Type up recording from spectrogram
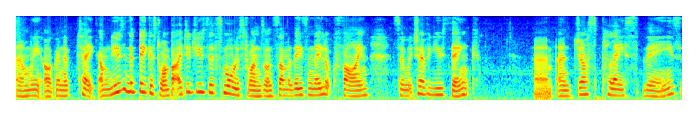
And we are going to take I'm using the biggest one but I did use the smallest ones on some of these and they look fine. So whichever you think. Um, and just place these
